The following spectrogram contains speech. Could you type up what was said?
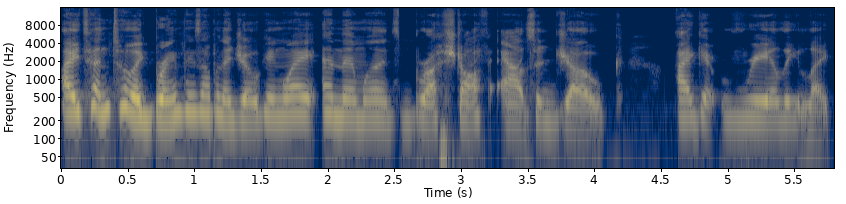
I tend to like bring things up in a joking way, and then when it's brushed off as a joke, I get really like,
